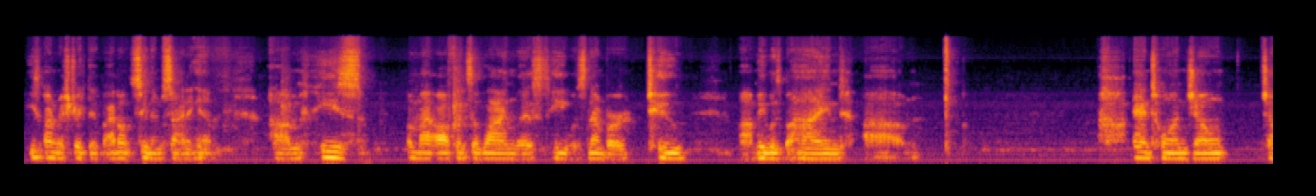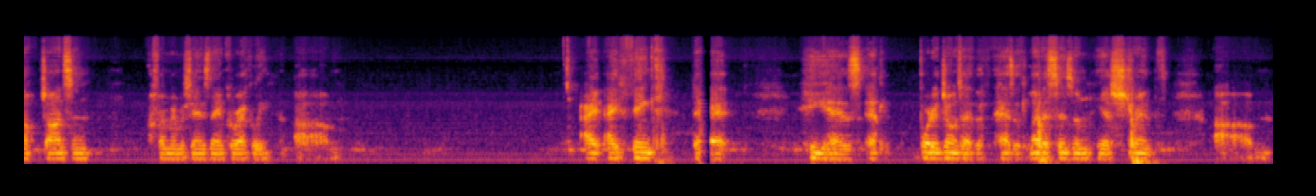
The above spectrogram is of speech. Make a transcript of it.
he's unrestricted. But I don't see them signing him. Um, he's on my offensive line list. He was number two. Um, he was behind um, Antoine Joan, jo- Johnson, if I remember saying his name correctly. Um, I, I think that he has Broderick Jones has, has athleticism, he has strength, um,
